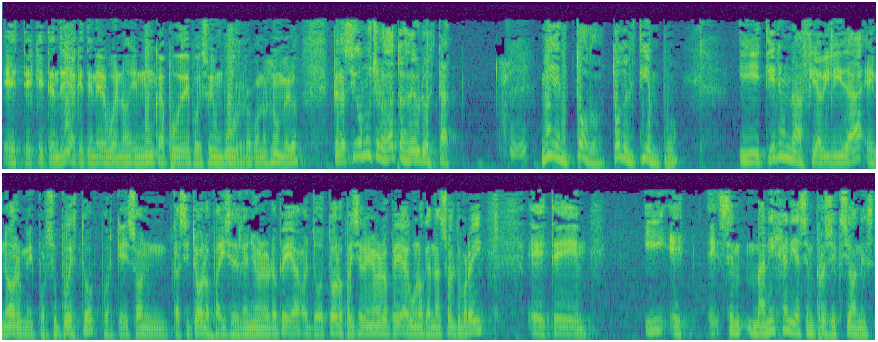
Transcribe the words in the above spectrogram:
este, que tendría que tener, bueno, y nunca pude porque soy un burro con los números, pero sigo mucho los datos de Eurostat. Sí. Miren todo, todo el tiempo y tiene una fiabilidad enorme, por supuesto, porque son casi todos los países de la Unión Europea, o todos los países de la Unión Europea, algunos que andan sueltos por ahí, este, y eh, se manejan y hacen proyecciones.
